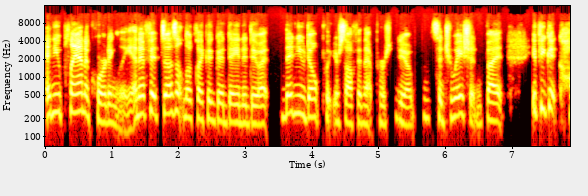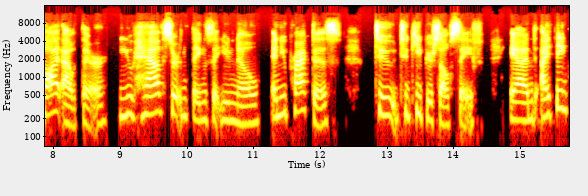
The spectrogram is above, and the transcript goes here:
and you plan accordingly. And if it doesn't look like a good day to do it, then you don't put yourself in that person, you know, situation. But if you get caught out there, you have certain things that you know and you practice to to keep yourself safe. And I think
